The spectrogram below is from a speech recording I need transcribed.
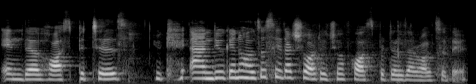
in the hospitals. You can, and you can also say that shortage of hospitals are also there.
